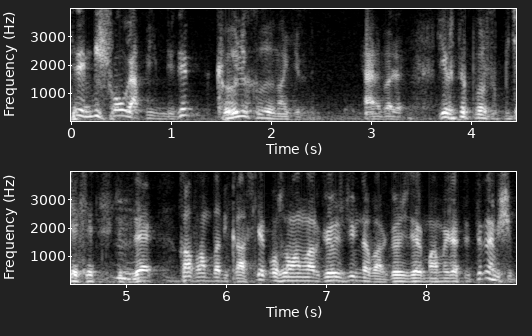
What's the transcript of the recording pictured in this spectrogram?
Dedim bir şov yapayım dedim. Köylü kılığına girdim. Yani böyle yırtık pırtık bir ceket üstümde, kafamda bir kasket. O zamanlar gözlüğüm de var. Gözlerimi ameliyat ettirmemişim.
